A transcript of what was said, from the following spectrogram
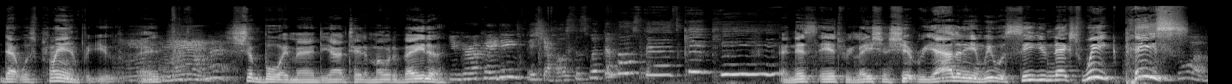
that was planned for you. And it's your boy, man, Deontay the Motivator. Your girl KD. It's your hostess with the mostest, Kiki. And this is Relationship Reality, and we will see you next week. Peace. Sure.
